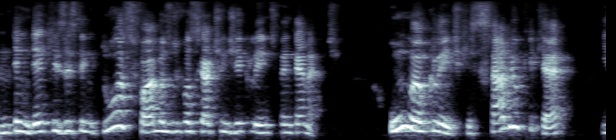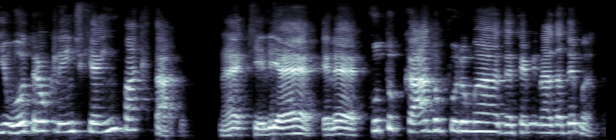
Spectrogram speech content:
entender que existem duas formas de você atingir cliente na internet. Um é o cliente que sabe o que quer e o outro é o cliente que é impactado, né? Que ele é, ele é cutucado por uma determinada demanda.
